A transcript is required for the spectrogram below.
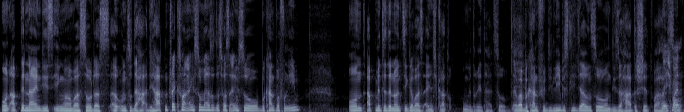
Und ab den 90s irgendwann war es so, dass, äh, und so der, die harten Tracks waren eigentlich so mehr so das, was eigentlich so bekannt war von ihm. Und ab Mitte der 90er war es eigentlich gerade umgedreht halt so. Er war bekannt für die Liebeslieder und so und diese harte Shit war halt ich meine, so.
